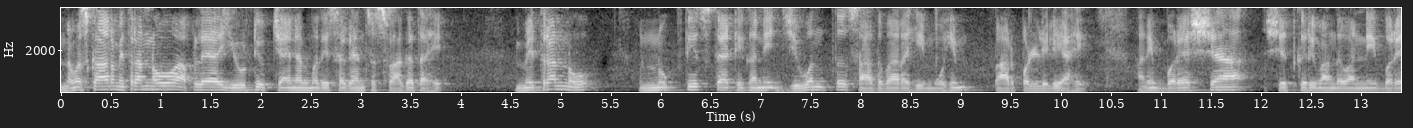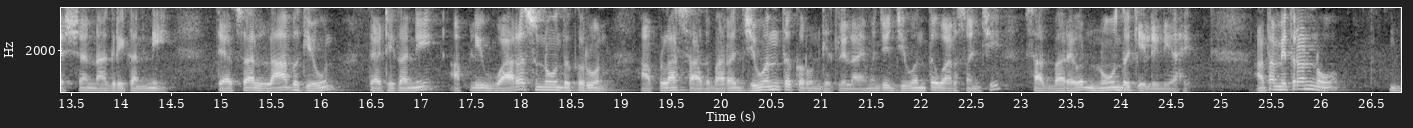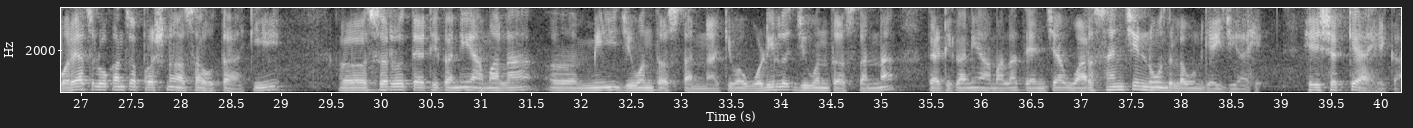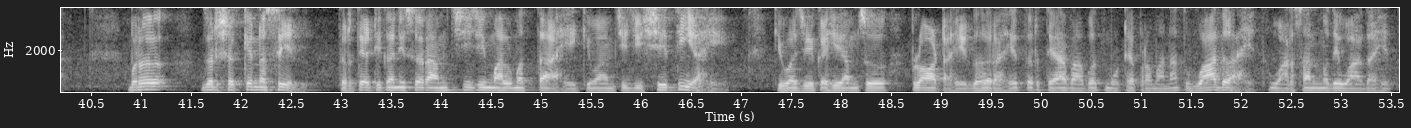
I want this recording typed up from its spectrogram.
नमस्कार मित्रांनो आपल्या यूट्यूब चॅनलमध्ये सगळ्यांचं स्वागत आहे. मित्रांनो नुकतीच त्या ठिकाणी जिवंत सातबारा ही मोहीम पार पडलेली आहे आणि बऱ्याचशा शेतकरी बांधवांनी बऱ्याचशा नागरिकांनी त्याचा लाभ घेऊन त्या ठिकाणी आपली वारस नोंद करून आपला सातबारा जिवंत करून घेतलेला आहे. म्हणजे जिवंत वारसांची सातबाऱ्यावर नोंद केलेली आहे. आता मित्रांनो बऱ्याच लोकांचा प्रश्न असा होता की सर त्या ठिकाणी आम्हाला मी जिवंत असताना किंवा वडील जिवंत असताना त्या ठिकाणी आम्हाला त्यांच्या वारसांची नोंद लावून घ्यायची आहे. हे शक्य आहे का? बरं जर शक्य नसेल तर त्या ठिकाणी सर आमची जी मालमत्ता आहे किंवा आमची जी शेती आहे किंवा जे काही आमचं प्लॉट आहे घर आहे तर त्याबाबत मोठ्या प्रमाणात वाद आहेत. वारसांमध्ये वाद आहेत.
